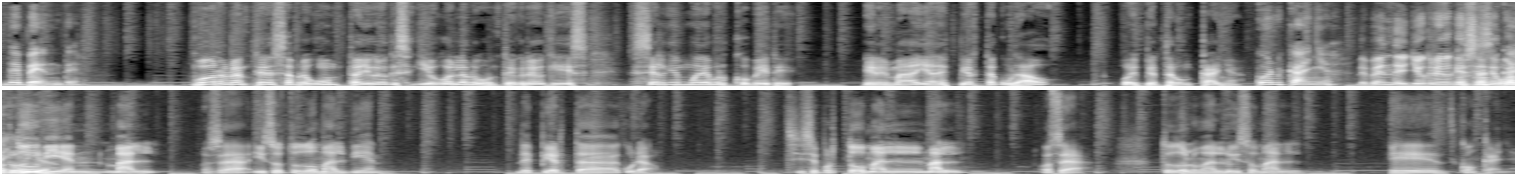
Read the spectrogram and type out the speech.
Depende. ¿Puedo replantear esa pregunta? Yo creo que se equivocó en la pregunta. Yo creo que es, si alguien muere por copete, ¿en el más allá despierta curado o despierta con caña? Con caña. Depende, yo creo que O si sea, se portó bien, mal, o sea, hizo todo mal, bien, despierta curado. Si se portó mal, mal, o sea, todo lo mal lo hizo mal, eh, con caña,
